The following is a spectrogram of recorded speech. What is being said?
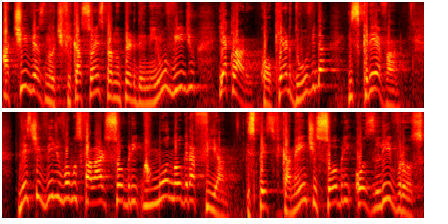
ative as notificações para não perder nenhum vídeo e, é claro, qualquer dúvida, escreva. Neste vídeo vamos falar sobre monografia, especificamente sobre os livros.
